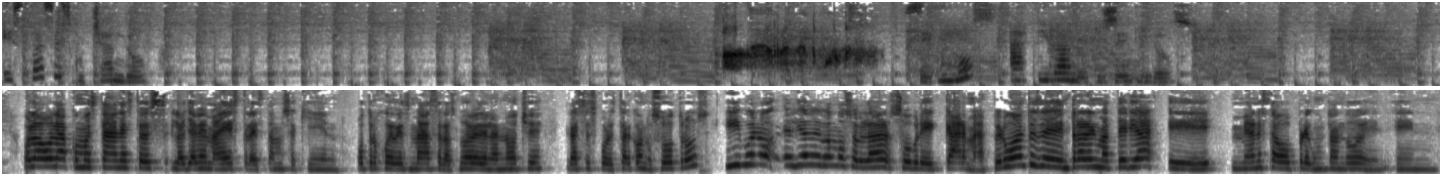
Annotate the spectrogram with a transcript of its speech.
Estás escuchando ADR Networks. Seguimos activando tus sentidos. Hola, hola, ¿cómo están? Esto es La Llave Maestra. Estamos aquí en otro jueves más a las nueve de la noche. Gracias por estar con nosotros. Y bueno, el día de hoy vamos a hablar sobre karma. Pero antes de entrar en materia, eh, me han estado preguntando en, en,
